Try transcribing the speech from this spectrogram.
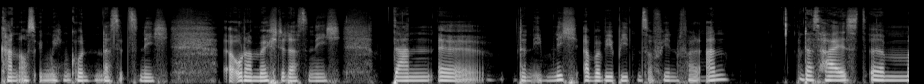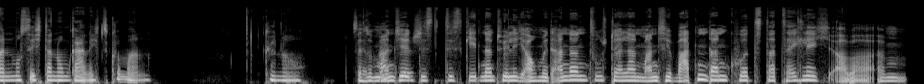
kann aus irgendwelchen Gründen das jetzt nicht äh, oder möchte das nicht. Dann, äh, dann eben nicht. Aber wir bieten es auf jeden Fall an. Das heißt, ähm, man muss sich dann um gar nichts kümmern. Genau. Sehr also manche, das, das geht natürlich auch mit anderen Zustellern, manche warten dann kurz tatsächlich, aber ähm,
